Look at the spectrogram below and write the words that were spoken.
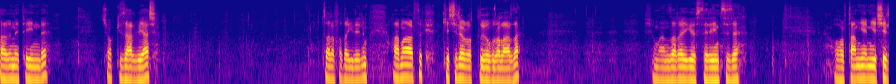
dağın eteğinde. Çok güzel bir yer. Bu tarafa da gidelim. Ama artık keçiler otluyor buralarda. Şu manzarayı göstereyim size. Ortam yemyeşil.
